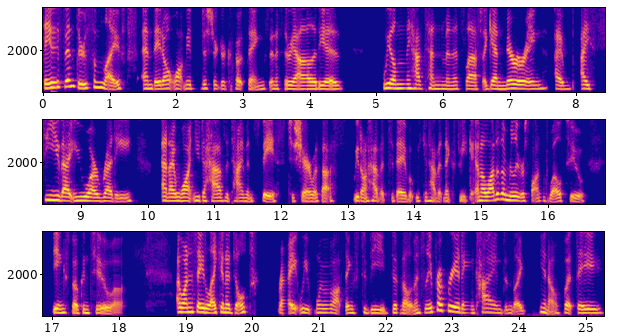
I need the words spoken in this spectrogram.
they've been through some life and they don't want me to sugarcoat things. And if the reality is we only have 10 minutes left, again, mirroring, I I see that you are ready and I want you to have the time and space to share with us. We don't have it today, but we can have it next week. And a lot of them really respond well to being spoken to. I want to say like an adult, right? We we want things to be developmentally appropriate and kind and like, you know, but they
